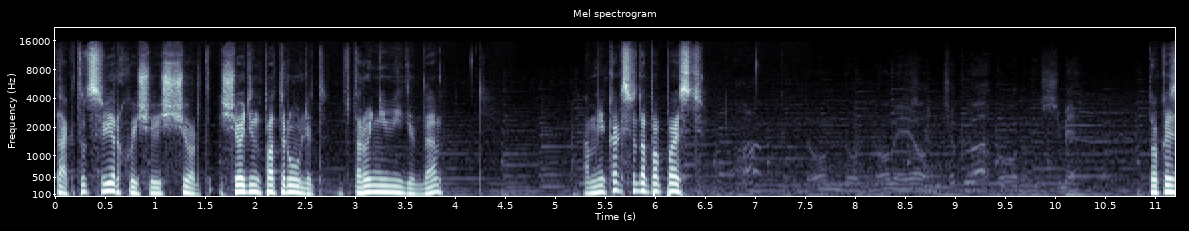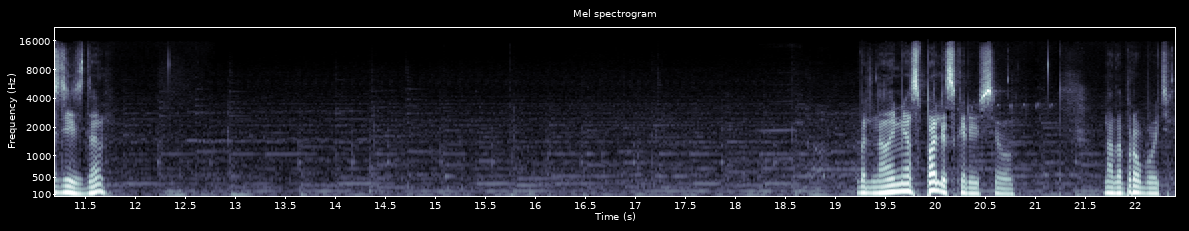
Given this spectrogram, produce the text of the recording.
Так, тут сверху еще есть черт. Еще один патрулит, второй не видит, да? Да. А мне как сюда попасть? Только здесь, да? Блин, она меня спалит, скорее всего. Надо пробовать.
